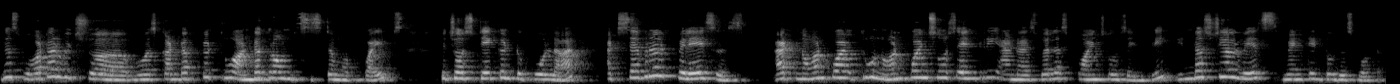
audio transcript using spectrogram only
this water, which uh, was conducted through underground system of pipes, which was taken to Kolar at several places at non-point through non-point source entry and as well as point source entry, industrial waste went into this water.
